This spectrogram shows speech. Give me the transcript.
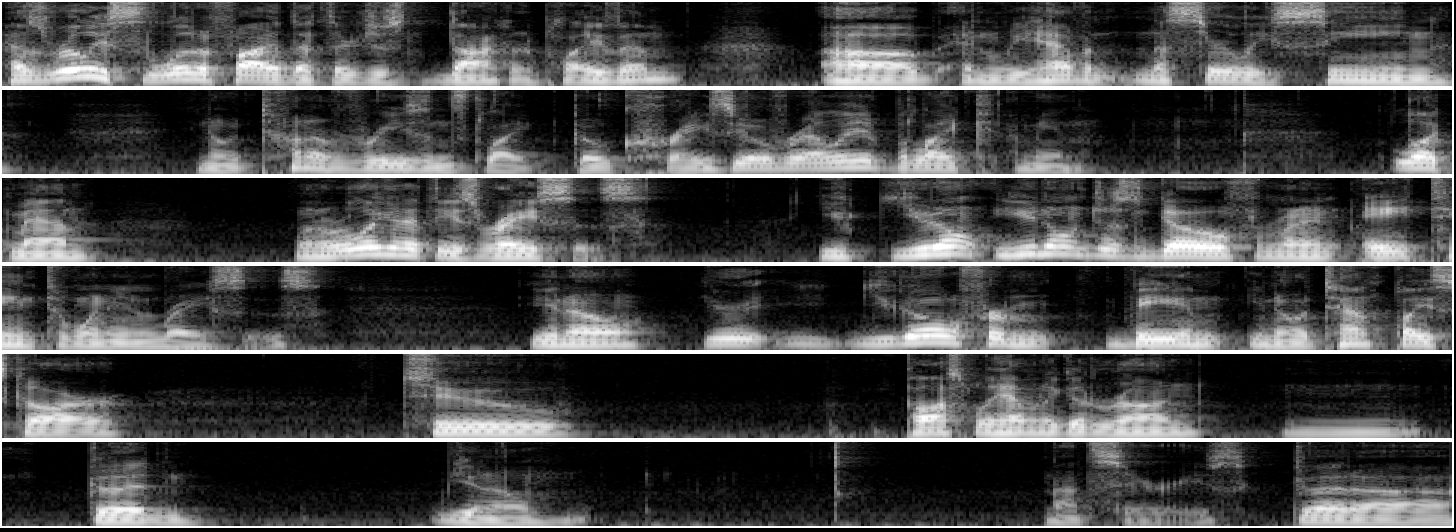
has really solidified that they're just not going to play them. Uh, and we haven't necessarily seen, you know, a ton of reasons to like go crazy over Elliott. But like, I mean, look, man, when we're looking at these races, you you don't you don't just go from an 18th to winning races. You know, you you go from being you know a 10th place car to possibly having a good run, mm, good, you know, not series, good uh,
